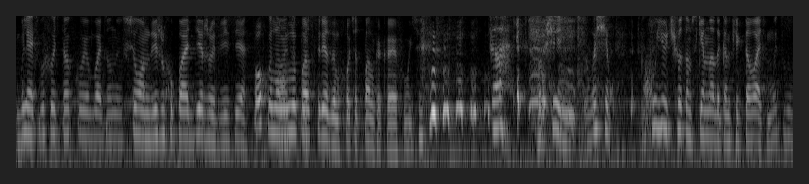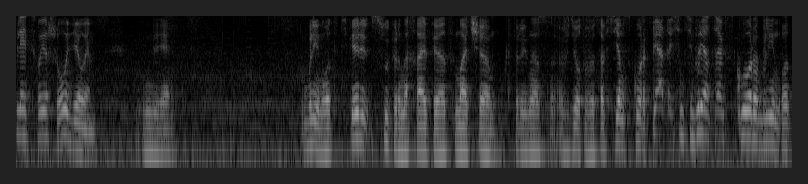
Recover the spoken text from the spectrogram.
Блять, выходит такой, ебать, он все, он движуху поддерживает везде. Похуй на войну по средам, хоть от панка кайфуйте. Да, вообще, вообще, хую, что там, с кем надо конфликтовать. Мы тут, блядь, свое шоу делаем. Да. Блин, вот теперь супер на хайпе от матча, который нас ждет уже совсем скоро. 5 сентября, так скоро, блин, вот.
